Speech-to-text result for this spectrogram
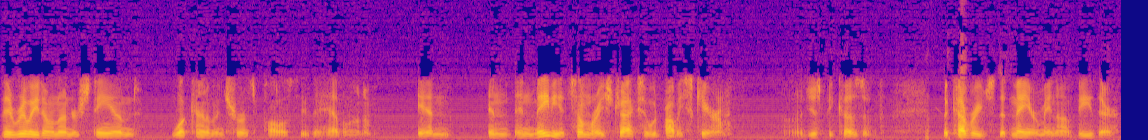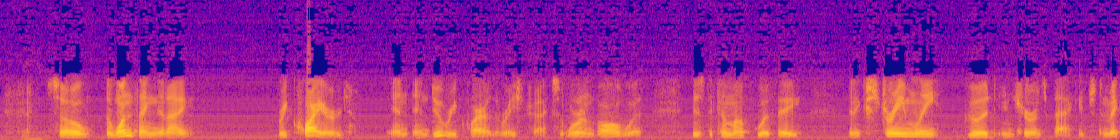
they really don't understand what kind of insurance policy they have on them, and and and maybe at some racetracks it would probably scare them, uh, just because of the coverage that may or may not be there. So the one thing that I required and, and do require the racetracks that we're involved with is to come up with a an extremely good insurance package to make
